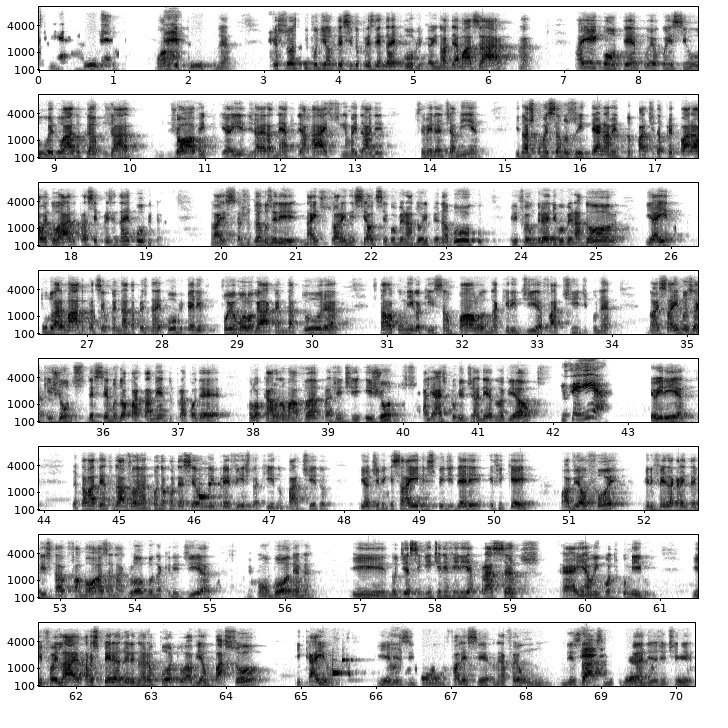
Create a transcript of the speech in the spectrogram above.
pulso, né? um homem é. de pulso, né? Pessoas que podiam ter sido presidente da República, e nós demos azar, né? Aí, com o tempo, eu conheci o Eduardo Campos, já jovem, porque aí ele já era neto de Arraes, tinha uma idade semelhante à minha, e nós começamos internamente no partido a preparar o Eduardo para ser presidente da República. Nós ajudamos ele na história inicial de ser governador em Pernambuco, ele foi um grande governador, e aí tudo armado para ser o candidato a presidente da República, ele foi homologar a candidatura, estava comigo aqui em São Paulo naquele dia fatídico, né? Nós saímos aqui juntos, descemos do apartamento para poder colocá-lo numa van para a gente ir juntos, aliás, para o Rio de Janeiro no avião. Você ia? Eu iria. Eu estava dentro da van quando aconteceu um imprevisto aqui no partido e eu tive que sair, me despedir dele e fiquei. O avião foi, ele fez aquela entrevista famosa na Globo naquele dia com o Bonner, né? E no dia seguinte ele viria para Santos, é, ia um encontro comigo. E foi lá, eu estava esperando ele no aeroporto, o avião passou e caiu e eles então faleceram, né? Foi um, um desastre é. muito grande. A gente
